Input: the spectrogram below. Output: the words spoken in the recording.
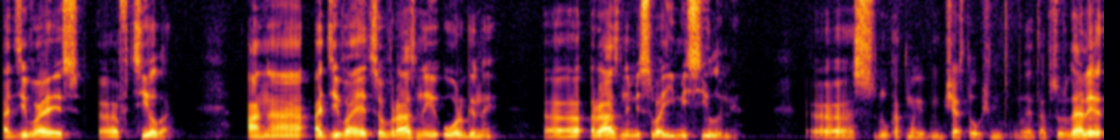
одеваясь э, в тело, она одевается в разные органы э, разными своими силами. Э, ну, как мы часто, в общем, это обсуждали,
